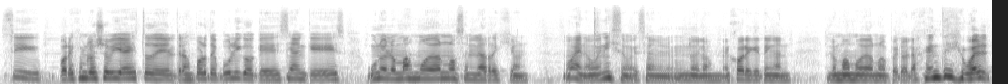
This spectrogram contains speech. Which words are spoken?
Sí, por ejemplo, yo vi esto del transporte público que decían que es uno de los más modernos en la región. Bueno, buenísimo que sean uno de los mejores que tengan los más modernos, pero la gente igual,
